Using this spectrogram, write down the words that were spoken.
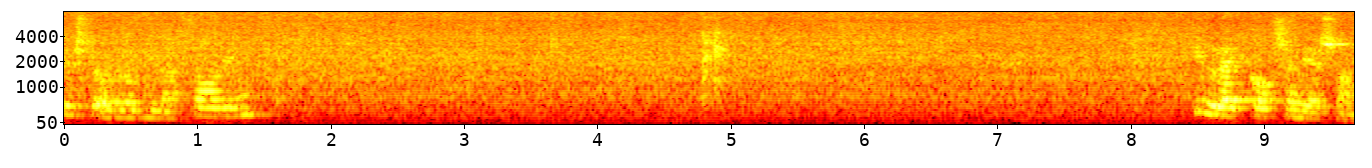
Jeszcze odrobina soli. I lekko przemieszam.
